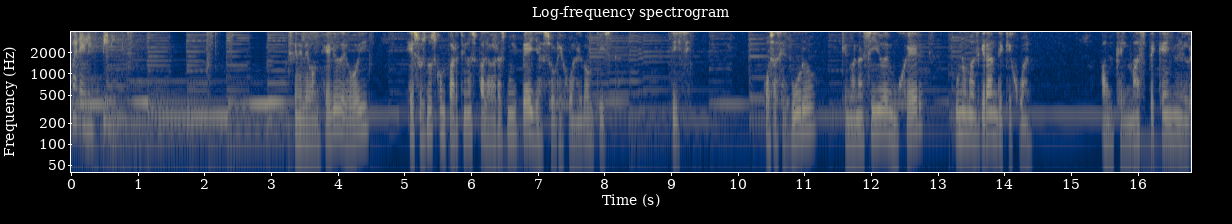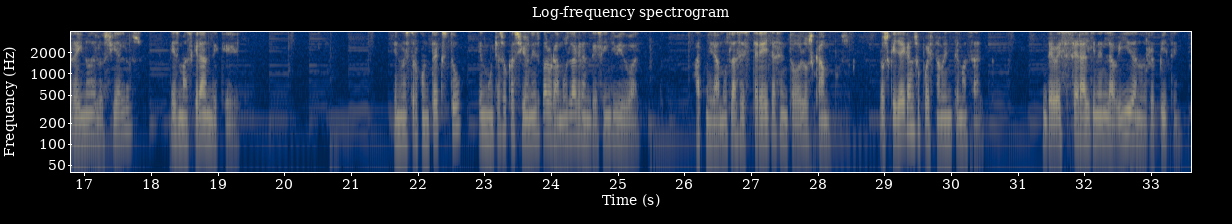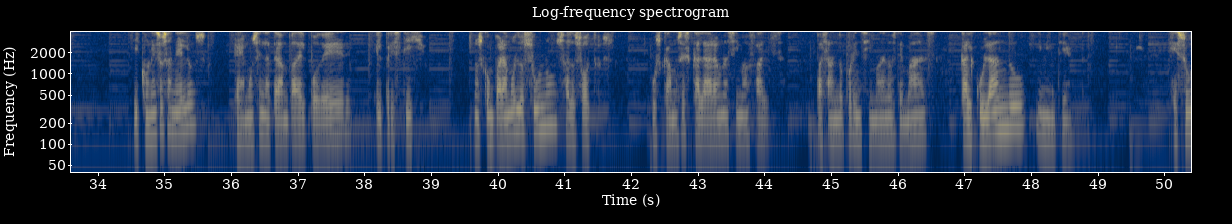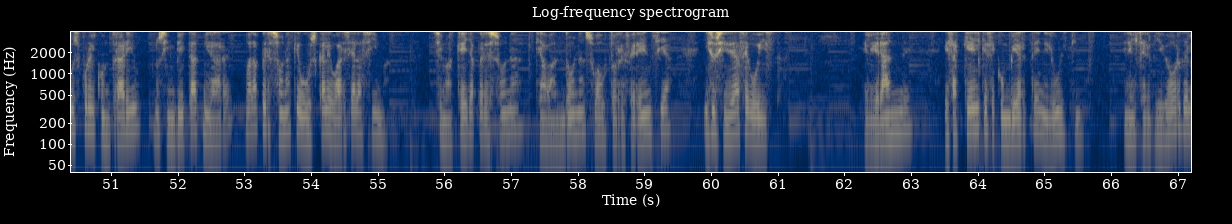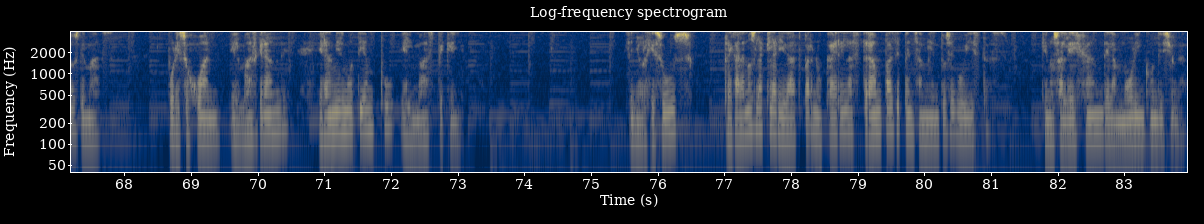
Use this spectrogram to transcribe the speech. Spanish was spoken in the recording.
Para el Espíritu. En el Evangelio de hoy, Jesús nos comparte unas palabras muy bellas sobre Juan el Bautista. Dice, Os aseguro que no ha nacido de mujer uno más grande que Juan, aunque el más pequeño en el reino de los cielos es más grande que él. En nuestro contexto, en muchas ocasiones valoramos la grandeza individual, admiramos las estrellas en todos los campos, los que llegan supuestamente más alto. Debes ser alguien en la vida, nos repiten. Y con esos anhelos caemos en la trampa del poder, el prestigio. Nos comparamos los unos a los otros. Buscamos escalar a una cima falsa, pasando por encima de los demás, calculando y mintiendo. Jesús, por el contrario, nos invita a admirar no a la persona que busca elevarse a la cima, sino aquella persona que abandona su autorreferencia y sus ideas egoístas. El grande es aquel que se convierte en el último, en el servidor de los demás. Por eso Juan, el más grande, era al mismo tiempo el más pequeño. Señor Jesús, Regálanos la claridad para no caer en las trampas de pensamientos egoístas que nos alejan del amor incondicional.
